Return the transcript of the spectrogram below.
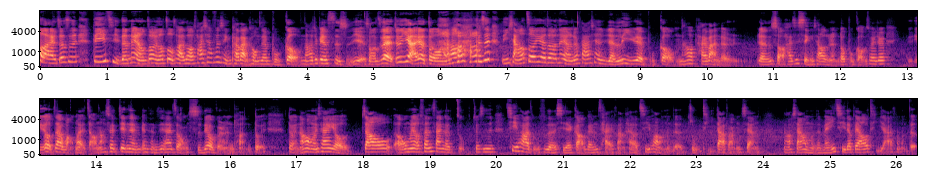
后来就是第一期的内容终于都做出来之后，发现不行，排版空间不够，然后就变四十页什么之类，就是越来越多。然后 可是你想要做越多的内容，就发现人力越不够，然后排版的人手还是行销的人都不够，所以就又在往外招，然后所以渐渐变成现在这种十六个人团队。对，然后我们现在有招，呃，我们有分三个组，就是企划组负责写稿跟采访，还有企划我们的主题大方向，然后想我们的每一期的标题啊什么的，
